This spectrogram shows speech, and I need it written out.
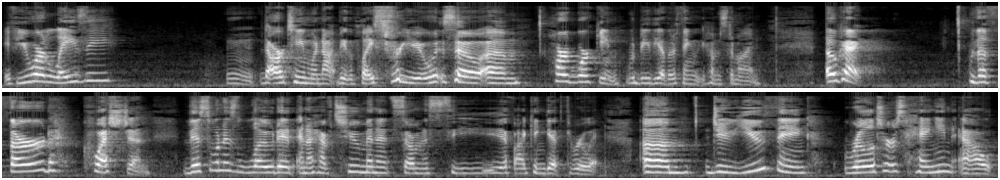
If you are lazy, mm, our team would not be the place for you. So um, hardworking would be the other thing that comes to mind. Okay, the third question. This one is loaded and I have two minutes, so I'm going to see if I can get through it. Um, do you think realtors hanging out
